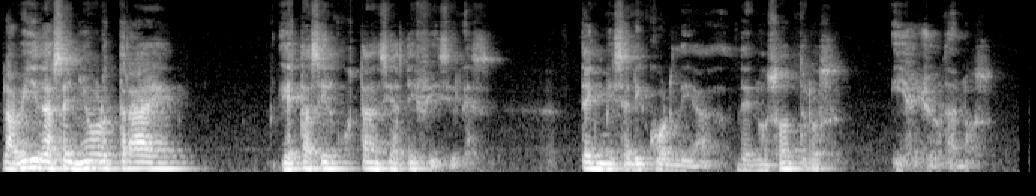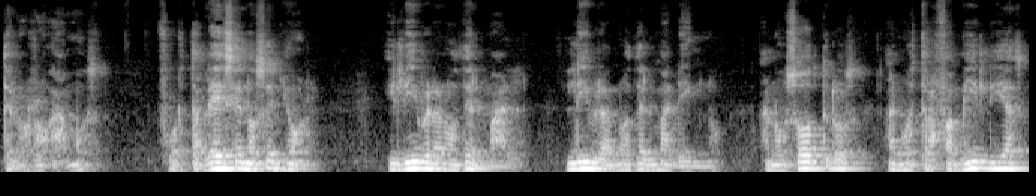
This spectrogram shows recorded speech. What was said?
La vida, Señor, trae estas circunstancias difíciles ten misericordia de nosotros y ayúdanos. Te lo rogamos. Fortalécenos, Señor, y líbranos del mal, líbranos del maligno, a nosotros, a nuestras familias,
